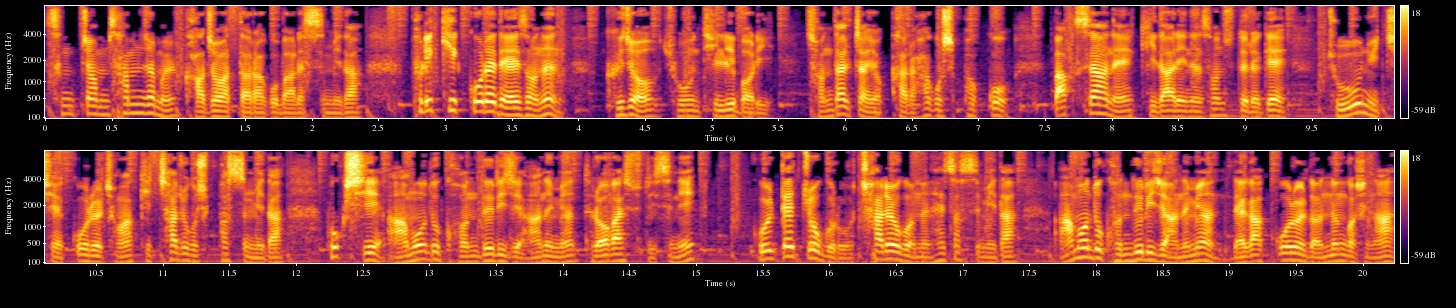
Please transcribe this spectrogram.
승점 3점을 가져왔다라고 말했습니다. 프리킥 골에 대해서는 그저 좋은 딜리버리, 전달자 역할을 하고 싶었고 박스 안에 기다리는 선수들에게 좋은 위치에 골을 정확히 차주고 싶었습니다. 혹시 아무도 건드리지 않으면 들어갈 수도 있으니 골대 쪽으로 차려고는 했었습니다. 아무도 건드리지 않으면 내가 골을 넣는 것이나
